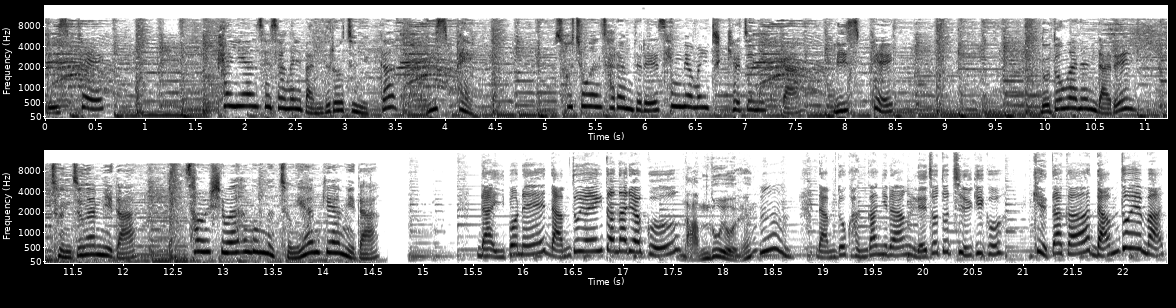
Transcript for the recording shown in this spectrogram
리스펙. 편리한 세상을 만들어주니까 리스펙. 소중한 사람들의 생명을 지켜주니까 리스펙. 노동하는 나를 존중합니다. 서울시와 한국노총이 함께합니다. 나 이번에 남도 여행 떠나려고. 남도 여행? 응, 남도 관광이랑 레저도 즐기고, 게다가 남도의 맛.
